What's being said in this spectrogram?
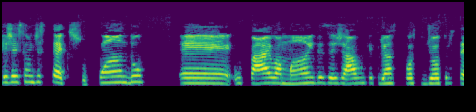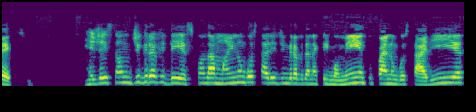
Rejeição de sexo, quando é, o pai ou a mãe desejavam que a criança fosse de outro sexo Rejeição de gravidez, quando a mãe não gostaria de engravidar naquele momento, o pai não gostaria,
